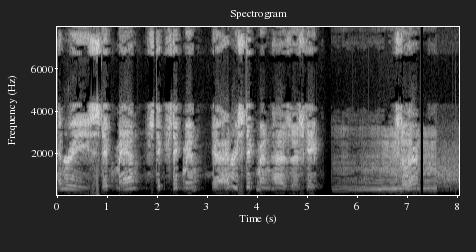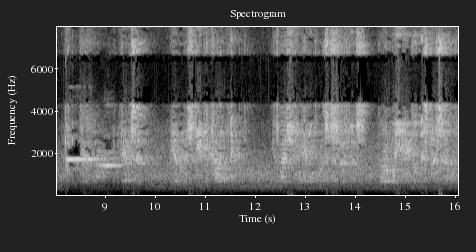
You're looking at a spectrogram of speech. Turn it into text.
Henry Stickmin, Stick Stickmin. Yeah, Henry Stickmin has escaped. You still there? Attention, we have an escaped convict. He's rushing heading towards the surface. Don't make me do this myself.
